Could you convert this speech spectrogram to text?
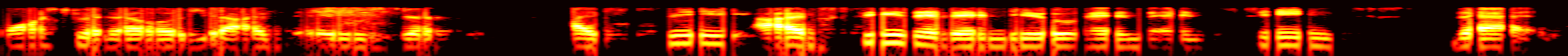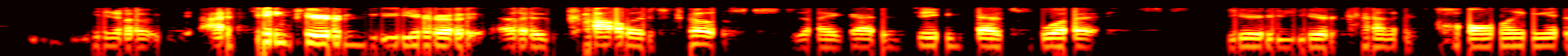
want you at LG. I it was just I see I've seen it in you and and seen that you know I think you're you're a, college coach. Like I think that's what you're you're kind of calling it.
